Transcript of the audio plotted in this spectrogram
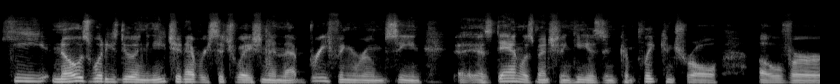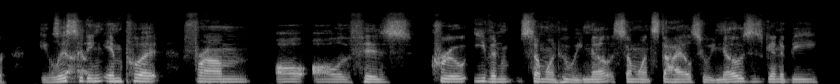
He knows what he's doing in each and every situation in that briefing room scene. As dan was mentioning he is in complete control over eliciting input from all all of his crew even someone who he knows someone stiles who he knows is going to be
